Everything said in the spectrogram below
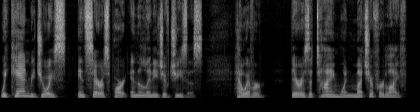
We can rejoice in Sarah's part in the lineage of Jesus. However, there is a time when much of her life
